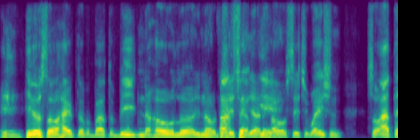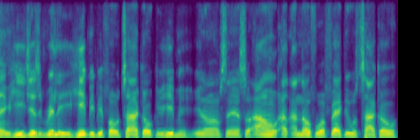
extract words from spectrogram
he was so hyped up about the beat and the whole, uh, you know, Concept, yeah, yeah. the whole situation. So I think he just really hit me before Taco could hit me. You know what I'm saying? So I don't. I, I know for a fact it was Taco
